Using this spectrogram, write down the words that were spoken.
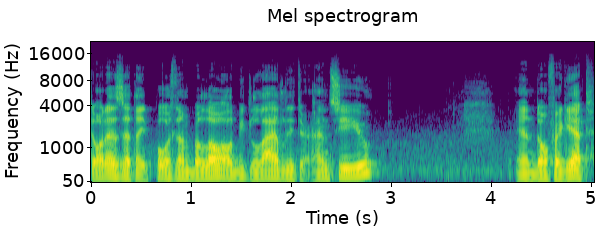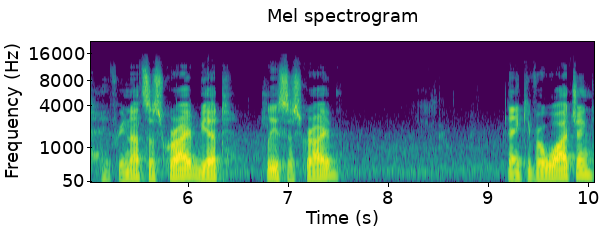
don't hesitate, post them below. I'll be gladly to answer you. And don't forget, if you're not subscribed yet, please subscribe Thank you for watching.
